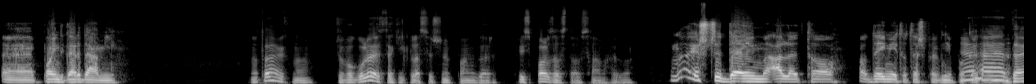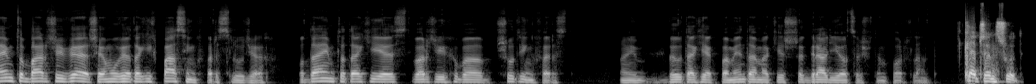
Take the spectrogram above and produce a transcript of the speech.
e, point guardami. No tak, no. Czy w ogóle jest taki klasyczny point guard? Chris Paul został sam chyba. No jeszcze Dame, ale to o Dame'ie to też pewnie Nie, pogadamy. Dame to bardziej, wiesz, ja mówię o takich passing first ludziach. Bo Dame to taki jest bardziej chyba shooting first. No i był taki, jak pamiętam, jak jeszcze grali o coś w tym Portland. Catch and shoot.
